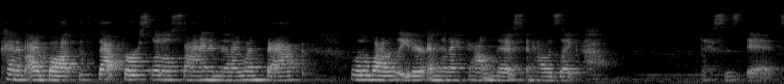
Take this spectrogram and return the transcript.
kind of, I bought the, that first little sign and then I went back a little while later and then I found this and I was like, ah, this is it.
